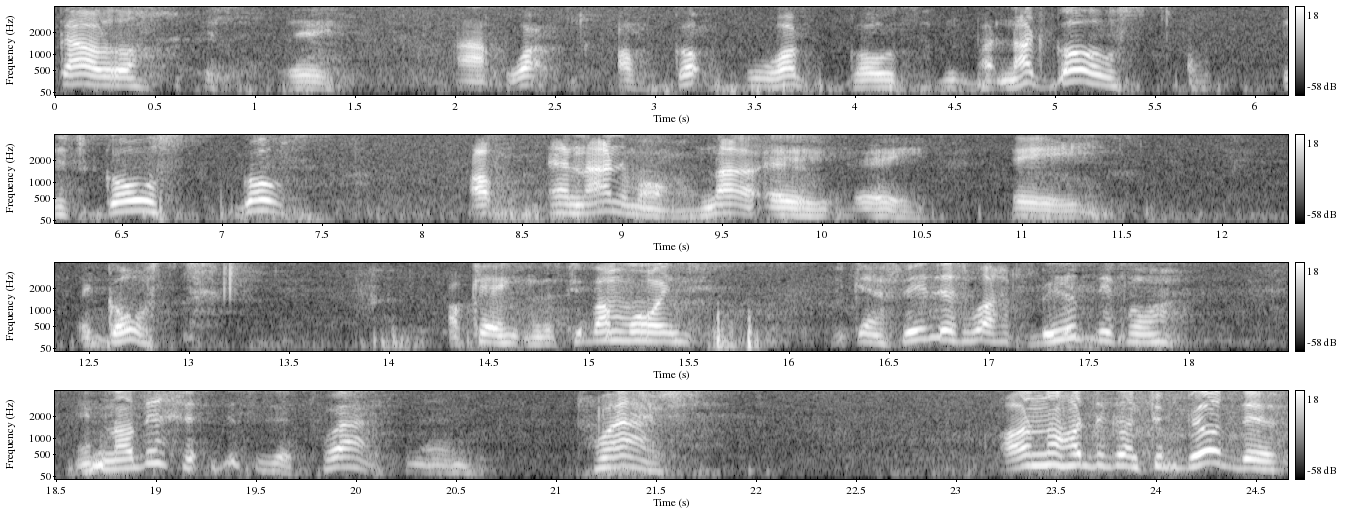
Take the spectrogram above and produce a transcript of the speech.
cabros. It's a uh, what of go, what ghost, but not ghost. It's ghost, ghost of an animal, not a a a a ghost. Okay, let's keep on moving. You can see this was beautiful. And now this, this is a trash, man. Trash. I don't know how they're going to build this.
